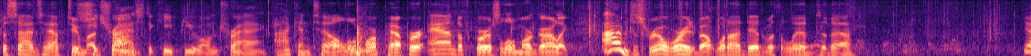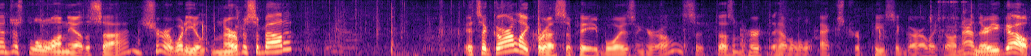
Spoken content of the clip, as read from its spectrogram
Besides, have too She much fun. tries to keep you on track. I can tell. A little more pepper and, of course, a little more garlic. I'm just real worried about what I did with the lid to that. Yeah, just a little on the other side. Sure. What are you nervous about it? It's a garlic recipe, boys and girls. It doesn't hurt to have a little extra piece of garlic on there. And there you go.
